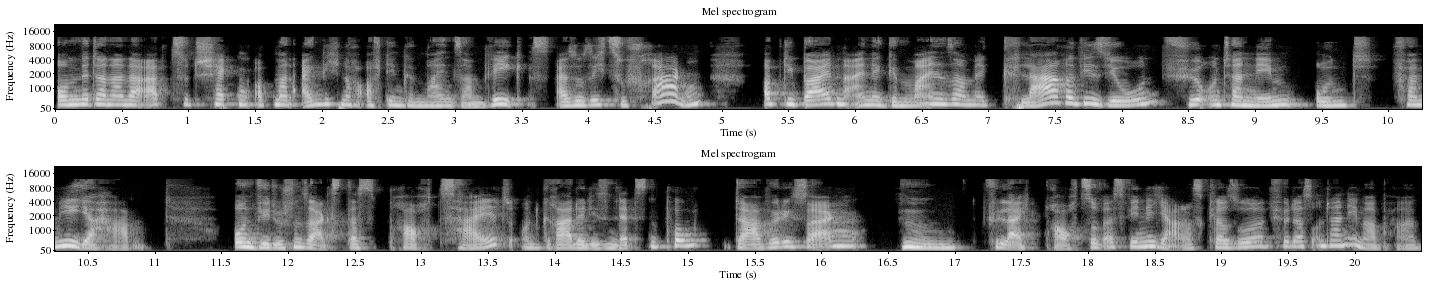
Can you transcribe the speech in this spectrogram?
um miteinander abzuchecken, ob man eigentlich noch auf dem gemeinsamen Weg ist. Also sich zu fragen, ob die beiden eine gemeinsame, klare Vision für Unternehmen und Familie haben. Und wie du schon sagst, das braucht Zeit. Und gerade diesen letzten Punkt, da würde ich sagen, hm, vielleicht braucht sowas wie eine Jahresklausur für das Unternehmerpaar.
